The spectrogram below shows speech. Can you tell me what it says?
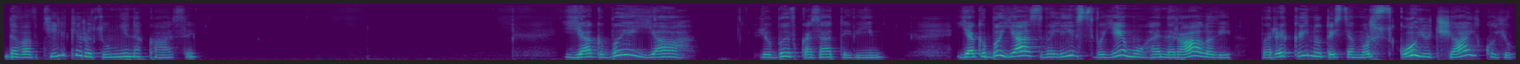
давав тільки розумні накази. Якби я, любив казати він, якби я звелів своєму генералові перекинутися морською чайкою,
